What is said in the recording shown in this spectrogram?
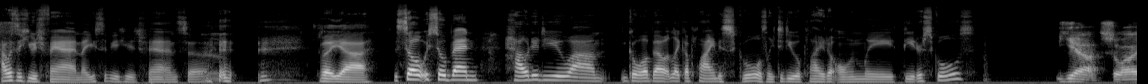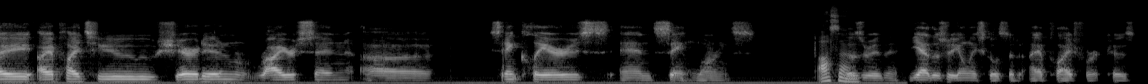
I was a huge fan. I used to be a huge fan. So, but yeah. So so Ben, how did you um go about like applying to schools? Like, did you apply to only theater schools? Yeah, so I I applied to Sheridan, Ryerson, uh, St. Clair's, and St. Lawrence. Awesome. Those were the yeah, those were the only schools that I applied for because,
